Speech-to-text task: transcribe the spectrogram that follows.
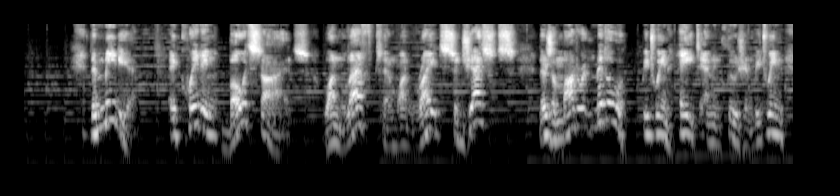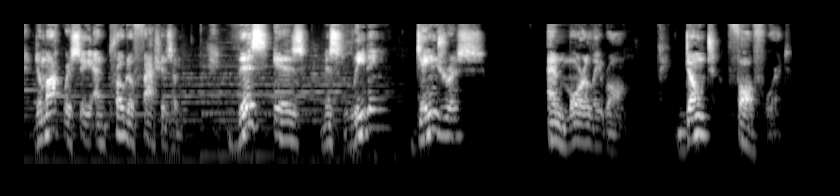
The media, equating both sides, one left and one right, suggests There's a moderate middle between hate and inclusion, between democracy and proto fascism. This is misleading, dangerous, and morally wrong. Don't fall for it.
